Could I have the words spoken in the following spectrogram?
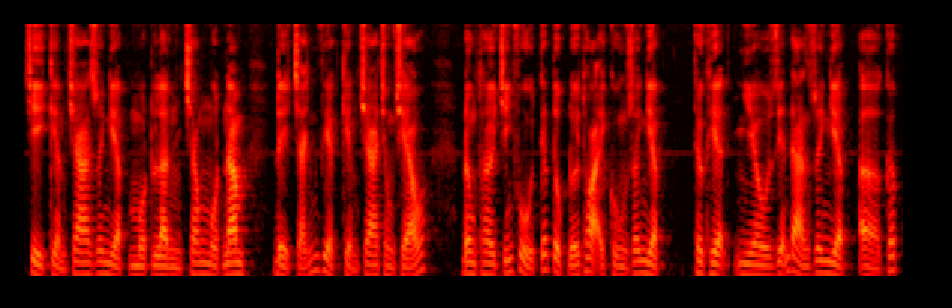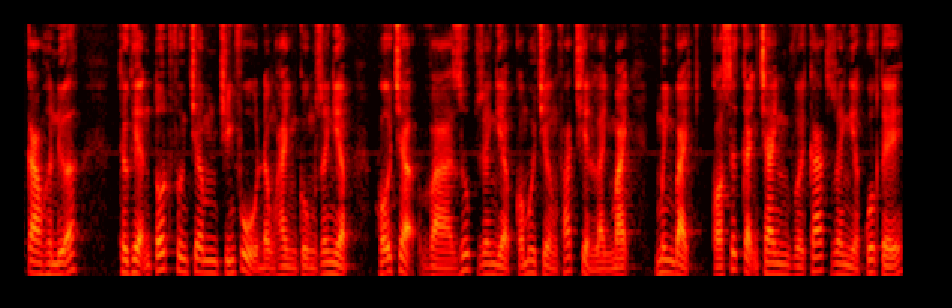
chỉ kiểm tra doanh nghiệp một lần trong một năm để tránh việc kiểm tra trồng chéo. Đồng thời, chính phủ tiếp tục đối thoại cùng doanh nghiệp, thực hiện nhiều diễn đàn doanh nghiệp ở cấp cao hơn nữa, thực hiện tốt phương châm chính phủ đồng hành cùng doanh nghiệp, hỗ trợ và giúp doanh nghiệp có môi trường phát triển lành mạnh, minh bạch, có sức cạnh tranh với các doanh nghiệp quốc tế.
